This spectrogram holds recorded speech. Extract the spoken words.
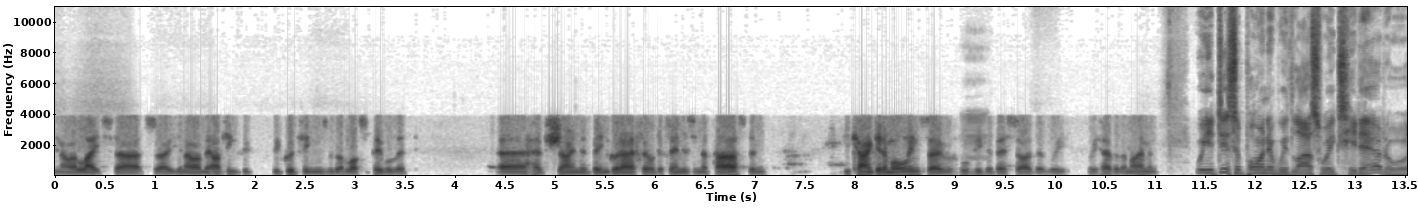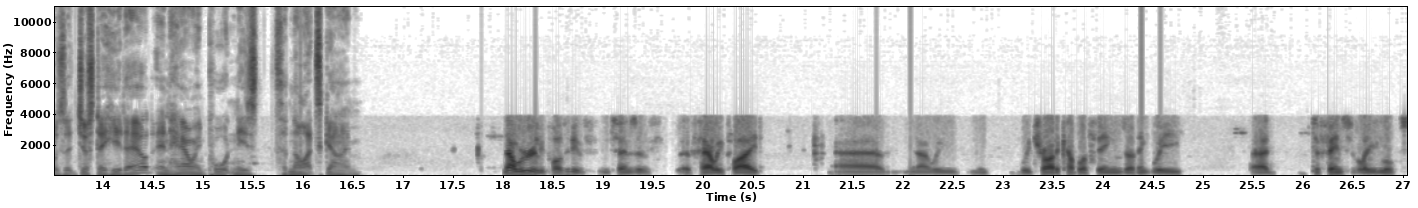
you know a late start. So you know I, mean, I think the, the good thing is we've got lots of people that uh, have shown they've been good AFL defenders in the past, and you can't get them all in. So we'll pick the best side that we, we have at the moment. Were you disappointed with last week's hit out, or was it just a hit out? And how important is tonight's game? No, we're really positive in terms of, of how we played. Uh, you know, we, we we tried a couple of things. I think we uh, defensively looked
